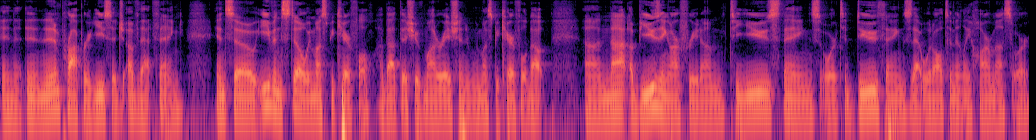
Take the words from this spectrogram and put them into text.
in, in an improper usage of that thing. And so, even still, we must be careful about the issue of moderation, and we must be careful about uh, not abusing our freedom to use things or to do things that would ultimately harm us or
